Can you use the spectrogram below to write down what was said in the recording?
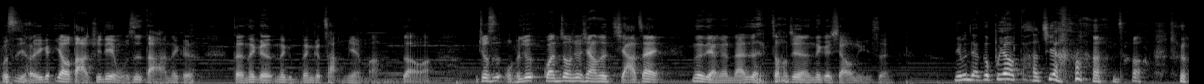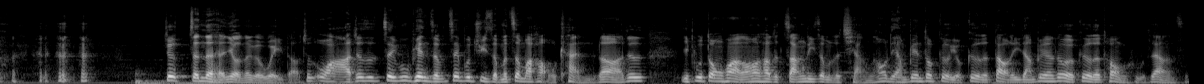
不是有一个要打去练武士打那个的那个那个那个场面嘛，你知道吗？就是我们就观众就像是夹在那两个男人中间的那个小女生，你们两个不要打架，你知道吗？就真的很有那个味道，就是哇，就是这部片怎么这部剧怎么这么好看，你知道吗？就是一部动画，然后它的张力这么的强，然后两边都各有各的道理，两边都有各的痛苦，这样子。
